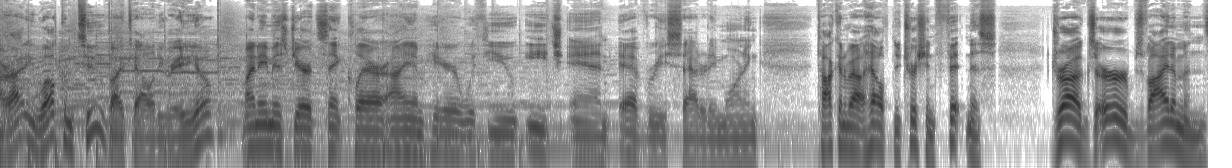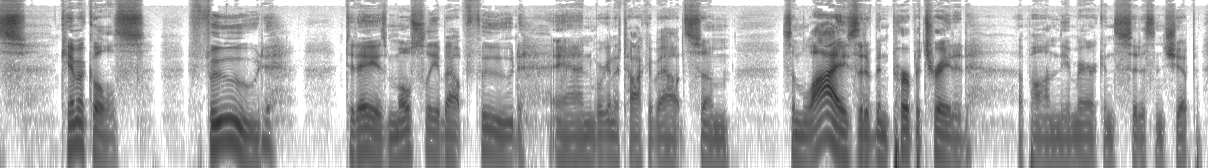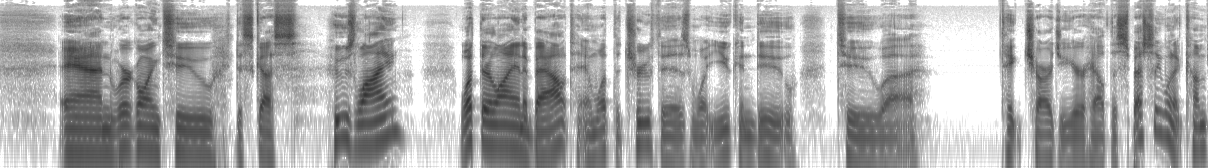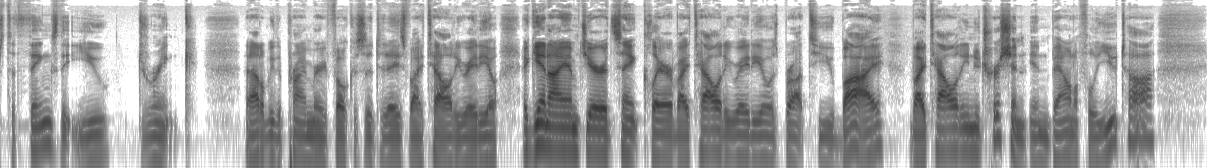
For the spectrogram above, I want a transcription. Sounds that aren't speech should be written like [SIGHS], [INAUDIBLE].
Alrighty, welcome to Vitality Radio. My name is Jared St. Clair. I am here with you each and every Saturday morning talking about health, nutrition, fitness, drugs, herbs, vitamins, chemicals, food. Today is mostly about food, and we're going to talk about some some lies that have been perpetrated upon the American citizenship. And we're going to discuss who's lying, what they're lying about and what the truth is, and what you can do to uh, take charge of your health, especially when it comes to things that you drink. That'll be the primary focus of today's Vitality Radio. Again, I am Jared St. Clair. Vitality Radio is brought to you by Vitality Nutrition in Bountiful, Utah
